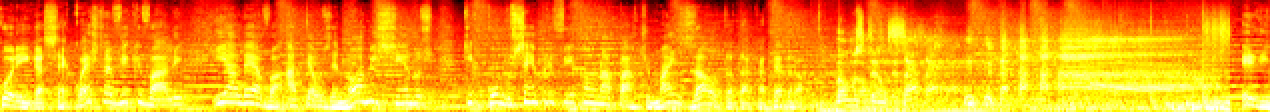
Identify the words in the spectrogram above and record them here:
Coringa sequestra Vic Vale e a leva até os enormes sinos que, como sempre, ficam na parte mais alta da catedral. Vamos dançar? Ele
